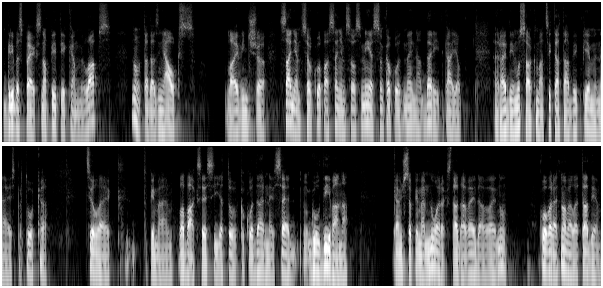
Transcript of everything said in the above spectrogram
gribas spēks nav pietiekami labs, nu, tādā ziņā augsts, lai viņš uh, saņemtu sev kopā, saņemtu savas miesas un kaut ko mēģinātu darīt, kā jau raidījuma uzsākumā citātā bija pieminējis par to, ka cilvēki, tu, piemēram, labāks esi, ja tu kaut ko dari, nevis sēdi guldi divānā, kā viņš sev, piemēram, noraksta tādā veidā, vai, nu, ko varētu novēlēt tādiem.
